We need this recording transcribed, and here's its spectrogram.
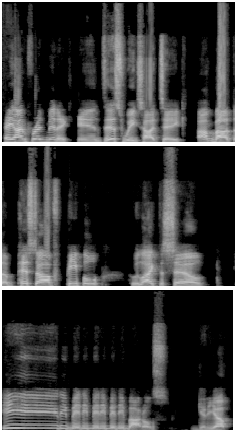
Hey, I'm Fred Minnick, and this week's hot take, I'm about to piss off people who like to sell itty bitty bitty bitty bottles. Giddy up.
